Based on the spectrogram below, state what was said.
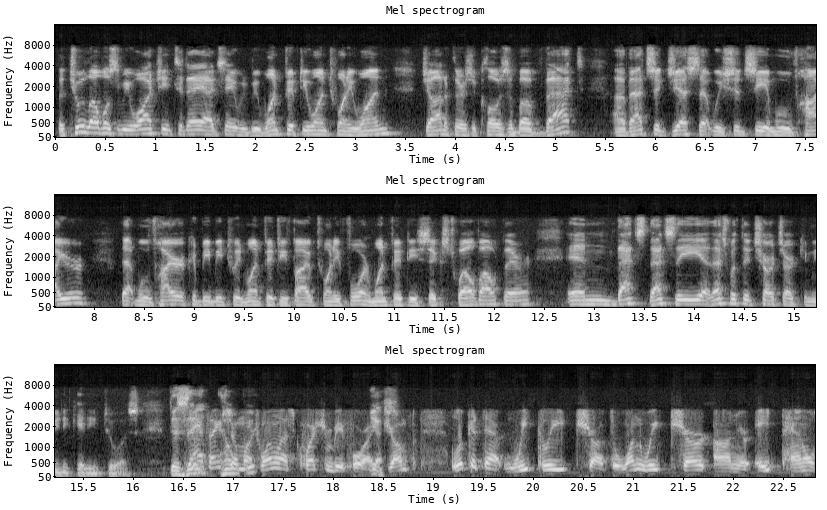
the two levels to be watching today, I'd say would be 151.21. John, if there's a close above that, uh, that suggests that we should see a move higher that move higher could be between 155.24 and 156.12 out there, and that's that's the uh, that's what the charts are communicating to us. Does that? thanks so much. You? One last question before I yes. jump. Look at that weekly chart, the one week chart on your eight panel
